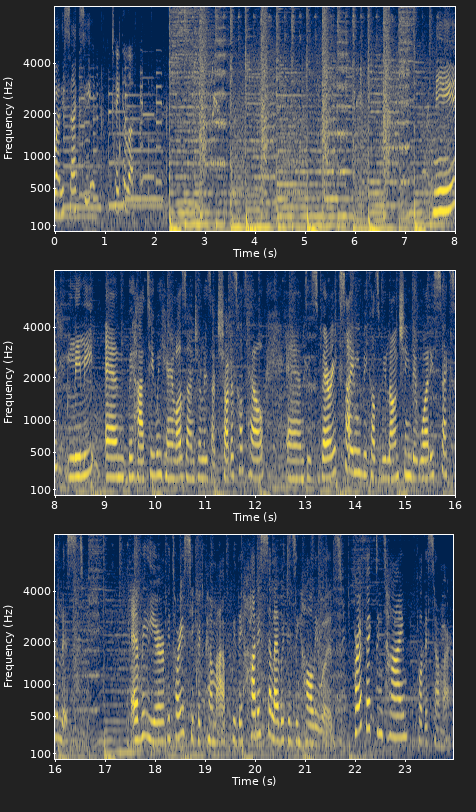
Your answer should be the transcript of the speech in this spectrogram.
What is sexy? Take a look. Me, Lily, and Behati, we're here in Los Angeles at Shutters Hotel, and it's very exciting because we're launching the What is Sexy list. Every year, Victoria's Secret come up with the hottest celebrities in Hollywood. Perfect in time for the summer.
